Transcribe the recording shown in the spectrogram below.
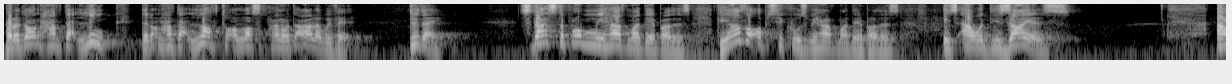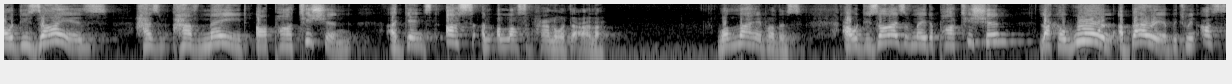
But I don't have that link, they don't have that love to Allah subhanahu wa ta'ala with it. Do they? So that's the problem we have, my dear brothers. The other obstacles we have, my dear brothers, is our desires. Our desires has, have made our partition against us and Allah subhanahu wa ta'ala. Wallahi, brothers. Our desires have made a partition like a wall, a barrier between us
